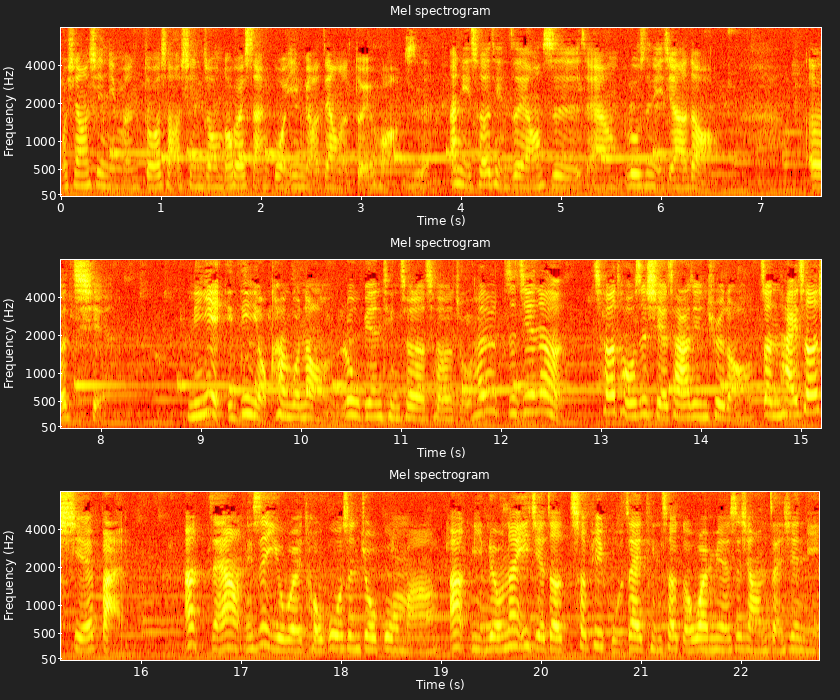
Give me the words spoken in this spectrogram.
我相信你们多少心中都会闪过一秒这样的对话，就是，那、你车停这样是怎样？路是你家的？而且，你也一定有看过那种路边停车的车主，他就直接那个车头是斜插进去的哦，整台车斜摆啊，怎样？你是以为头过身就过吗？啊，你留那一截的车屁股在停车格外面，是想展现你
